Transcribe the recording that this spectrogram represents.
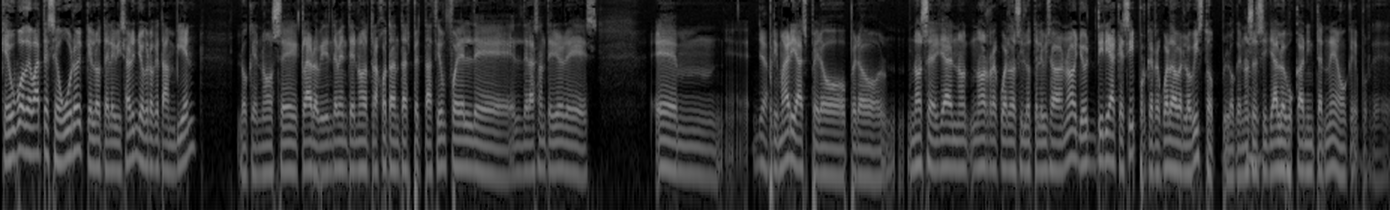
que hubo debate seguro y que lo televisaron, yo creo que también. Lo que no sé, claro, evidentemente no trajo tanta expectación fue el de, el de las anteriores eh, Ya. primarias, pero, pero no sé, ya no, no recuerdo si lo televisaron o no. Yo diría que sí, porque recuerdo haberlo visto. Lo que no sé si ya lo he buscado en internet o qué, porque,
